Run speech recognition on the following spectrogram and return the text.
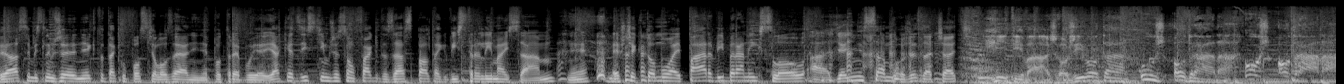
Ja si myslím, že niekto takú postel ozaj ani nepotrebuje. Ja keď zistím, že som fakt zaspal, tak vystrelím aj sám. Nie? Ešte k tomu aj pár vybraných slov a deň sa môže začať. Hity vášho života už od rána. Už od rána.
